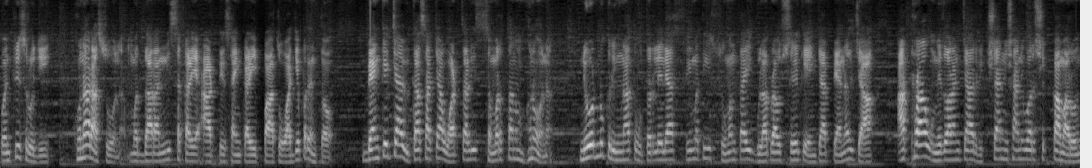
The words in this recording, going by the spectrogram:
पंचवीस रोजी होणार असून मतदारांनी सकाळी आठ ते सायंकाळी पाच वाजेपर्यंत बँकेच्या विकासाच्या वाटचालीस समर्थन म्हणून निवडणूक रिंगणात उतरलेल्या श्रीमती सुमनताई गुलाबराव शेळके यांच्या पॅनलच्या अठरा उमेदवारांच्या रिक्षा निशाणीवर शिक्का मारून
